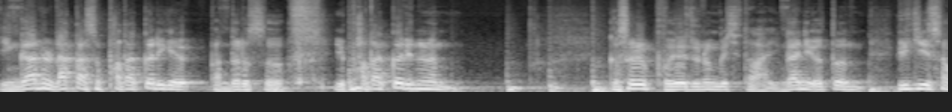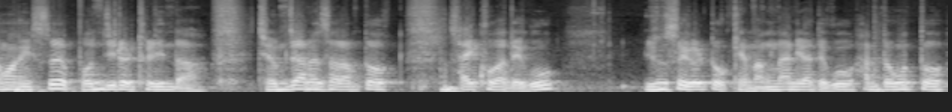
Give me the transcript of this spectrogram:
인간을 낚아서 파닥거리게 만들어서 이 파닥거리는 것을 보여주는 것이다. 인간이 어떤 위기 상황에서 본질을 틀린다. 점잖은 사람 또 사이코가 되고 윤석열 또 개망난이가 되고 한동훈 또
